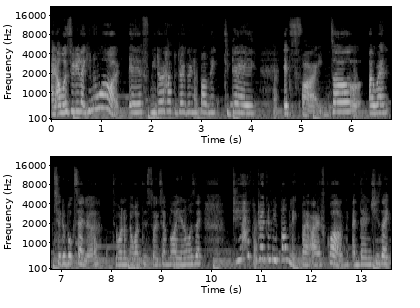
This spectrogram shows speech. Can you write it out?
and I was really like, you know what, if we don't have the Dragon Republic today, it's fine. So I went to the bookseller to one of the Waterstones employee and I was like, do you have the Dragon Republic by R.F. Kuang? And then she's like,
